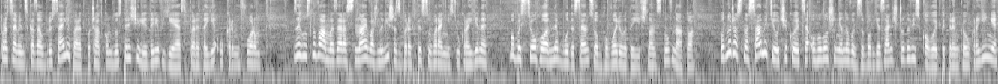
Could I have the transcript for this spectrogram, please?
Про це він сказав в Брюсселі перед початком зустрічі лідерів ЄС. Передає Укрінформ. За його словами, зараз найважливіше зберегти суверенність України, бо без цього не буде сенсу обговорювати її членство в НАТО. Водночас на саміті очікується оголошення нових зобов'язань щодо військової підтримки Україні.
